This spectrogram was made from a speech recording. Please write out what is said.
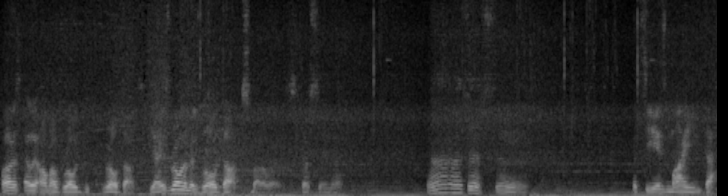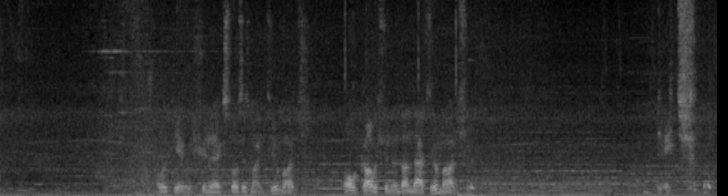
Why is Elliot Armov roll, roll ducks? Yeah, he's rolling his roll ducks, by the way. Just so you know. Ah, this. Let's see his mind. Oh dear, we shouldn't have exposed his mind too much. Oh god, we shouldn't have done that too much. Bitch.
